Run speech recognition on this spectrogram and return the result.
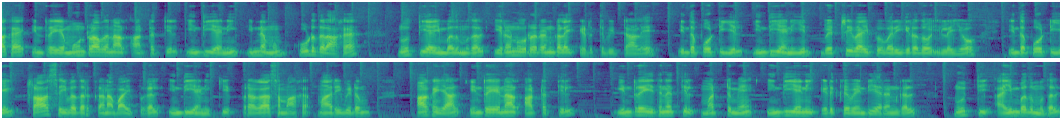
ஆக இன்றைய மூன்றாவது நாள் ஆட்டத்தில் இந்திய அணி இன்னமும் கூடுதலாக நூற்றி ஐம்பது முதல் இருநூறு ரன்களை எடுத்துவிட்டாலே இந்த போட்டியில் இந்திய அணியின் வெற்றி வாய்ப்பு வருகிறதோ இல்லையோ இந்த போட்டியை ட்ரா செய்வதற்கான வாய்ப்புகள் இந்திய அணிக்கு பிரகாசமாக மாறிவிடும். ஆகையால் இன்றைய நாள் ஆட்டத்தில் இன்றைய தினத்தில் மட்டுமே இந்திய அணி எடுக்க வேண்டிய ரன்கள் நூற்றி ஐம்பது முதல்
